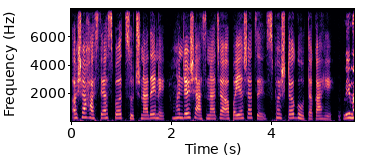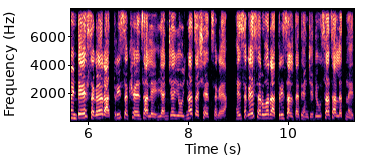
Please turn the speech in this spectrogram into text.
अशा हास्यास्पद सूचना देणे म्हणजे शासनाच्या अपयशाचे स्पष्ट घोतक आहे. मी म्हणते सगळं रात्रीचं खेळ चाले यांच्या योजनाच अशा आहेत सगळ्या. हे सगळे सर्व रात्री चालतात यांचे. दिवसा चालत नाहीत.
